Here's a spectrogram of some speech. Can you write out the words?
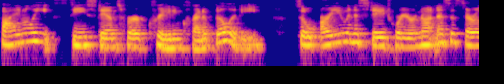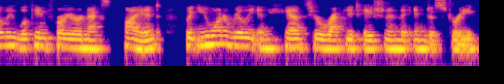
Finally, C stands for creating credibility. So, are you in a stage where you're not necessarily looking for your next client, but you want to really enhance your reputation in the industry?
